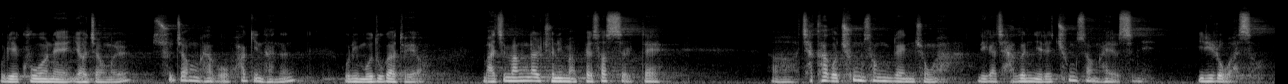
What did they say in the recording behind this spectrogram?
우리의 구원의 여정을 수정하고 확인하는 우리 모두가 되어 마지막 날 주님 앞에 섰을 때 어, 착하고 충성된 종아, 네가 작은 일에 충성하였으니 이리로 와서 어,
